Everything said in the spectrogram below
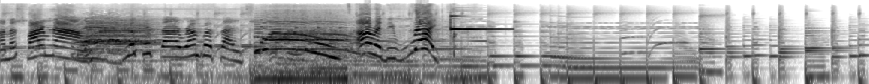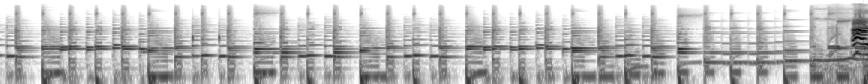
Nono's farm now. Look at the rambutans. Wow! It's already ripe. Ah,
